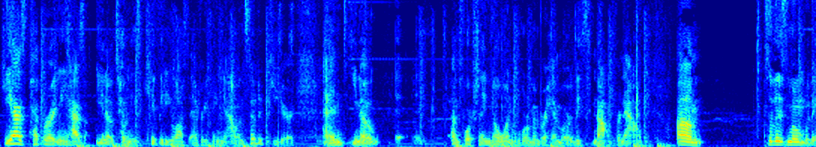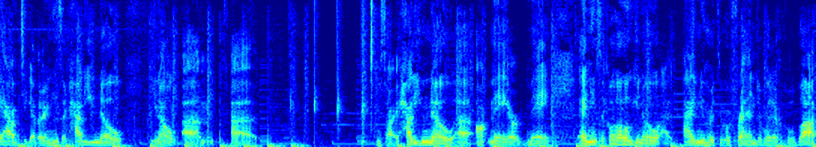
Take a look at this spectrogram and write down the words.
He has Pepper and he has, you know, Tony's kid, but he lost everything now. And so did Peter. And, you know, unfortunately, no one will remember him, or at least not for now. Um, so there's a moment where they have together, and he's like, How do you know, you know, um, uh, I'm sorry, how do you know uh, Aunt May or May? And he's like, oh, you know, I, I knew her through a friend or whatever, blah, blah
